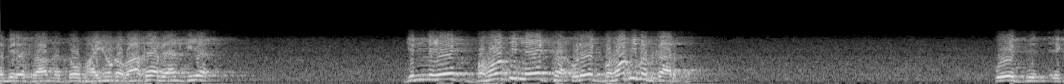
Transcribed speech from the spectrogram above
نبی اسلام نے دو بھائیوں کا واقعہ بیان کیا جن میں ایک بہت ہی نیک تھا اور ایک بہت ہی مدکار تھا۔ وہ ایک دن ایک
